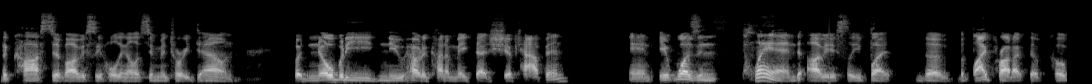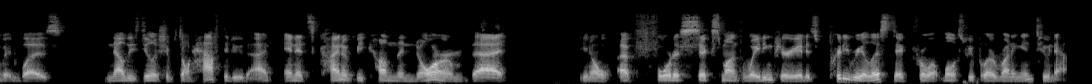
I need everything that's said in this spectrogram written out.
the cost of obviously holding all this inventory down, but nobody knew how to kind of make that shift happen, and it wasn't planned, obviously. But the the byproduct of COVID was now these dealerships don't have to do that, and it's kind of become the norm that you know, a four to six month waiting period is pretty realistic for what most people are running into now.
